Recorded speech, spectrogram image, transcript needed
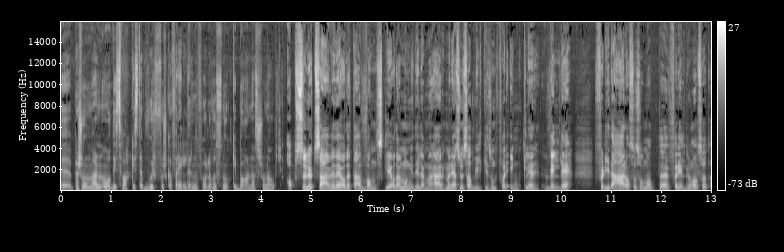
eh, personvern og de svakeste. Hvorfor skal foreldrene få lov å snoke i barnas journaler? Absolutt så er vi det, og dette er vanskelig, og det er mange dilemmaer her. Men jeg syns at Wilkinson forenkler veldig. Fordi det er altså sånn at eh, Foreldrene har også et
